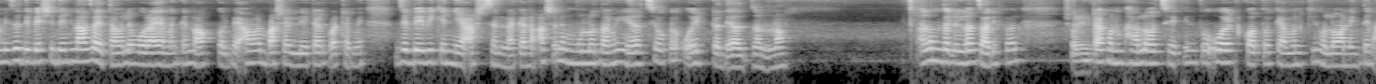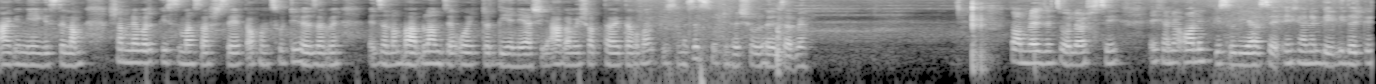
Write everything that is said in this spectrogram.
আমি যদি বেশি দিন না যাই, তাহলে ওরাই আমাকে নক করবে। আমার বাসায় লেটার পাঠাবে যে বেবিকে নিয়ে আসছেন না কেন? আসলে মূলত আমি যাচ্ছি ওকে ওয়েটটা দেওয়ার জন্য। আলহামদুলিল্লাহ, জারিফার শরীরটা এখন ভালো আছে, কিন্তু ওয়েট কত, কেমন কি হলো অনেক দিন আগে নিয়ে গেছিলাম, সামনে আবার ক্রিসমাস আসছে, তখন ছুটি হয়ে যাবে এই জন্য ভাবলাম যে ওয়েটটা দিয়ে নিয়ে আসি, আগামী সপ্তাহে তখন ক্রিসমাসের ছুটি হয়ে শুরু হয়ে যাবে। তো আমরা এই যে চলে আসছি এখানে অনেক কিছুরই আছে। এখানে বেবিদেরকে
